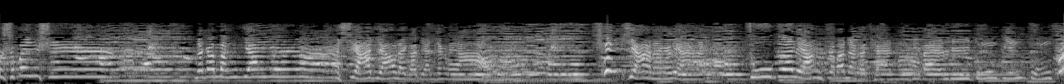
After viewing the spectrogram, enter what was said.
不是本事，那个孟姜女啊，下轿那个变成了天下那个脸，诸葛亮只把那个天地拜，吕洞宾洞房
